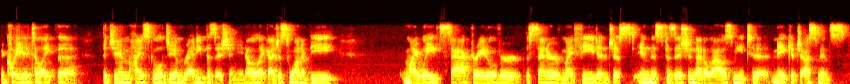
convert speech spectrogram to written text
equate it to like the the gym high school gym ready position you know? Like i just want to be my weight stacked right over the center of my feet and just in this position that allows me to make adjustments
